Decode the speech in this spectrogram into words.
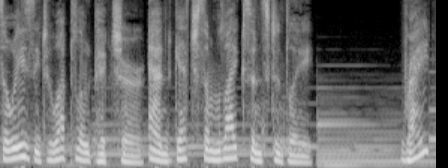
so easy to upload picture and get some likes instantly. Right?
